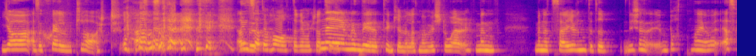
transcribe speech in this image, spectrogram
ja, alltså självklart. Alltså, så här, det är inte alltså- så att du hatar demokrati. Nej, men det tänker jag väl att man förstår. Men, men att så här, jag vet inte, typ, det känns, bottnar jag alltså,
